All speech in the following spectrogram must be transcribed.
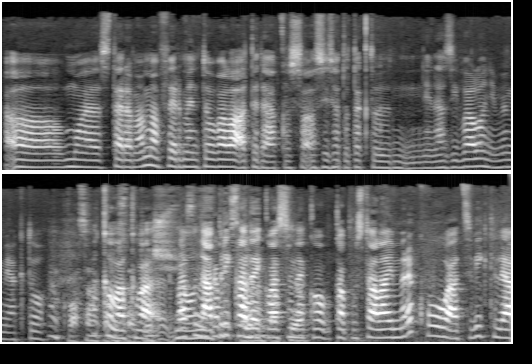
uh, moja stará mama fermentovala a teda ako sa, asi sa to takto nenazývalo, neviem jak to... No, kvasená tiež. no, napríklad aj kvasená kapusta, ale aj mrkvu a cvikľa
